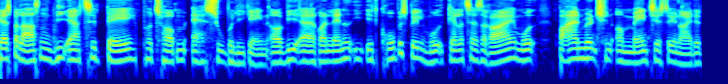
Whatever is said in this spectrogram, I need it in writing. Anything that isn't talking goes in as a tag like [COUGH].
Kasper Larsen, vi er tilbage på toppen af Superligaen, og vi er landet i et gruppespil mod Galatasaray, mod Bayern München og Manchester United.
